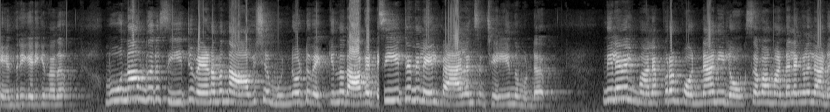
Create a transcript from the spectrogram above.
കേന്ദ്രീകരിക്കുന്നത്. മൂന്നാമതൊരു സീറ്റ് വേണമെന്ന ആവശ്യം മുന്നോട്ട് വെക്കുന്നതാകട്ടെ സീറ്റ് നിലയിൽ ബാലൻസ് ചെയ്യുന്നുമുണ്ട്. നിലവിൽ മലപ്പുറം പൊന്നാനി ലോക്സഭാ മണ്ഡലങ്ങളിലാണ്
